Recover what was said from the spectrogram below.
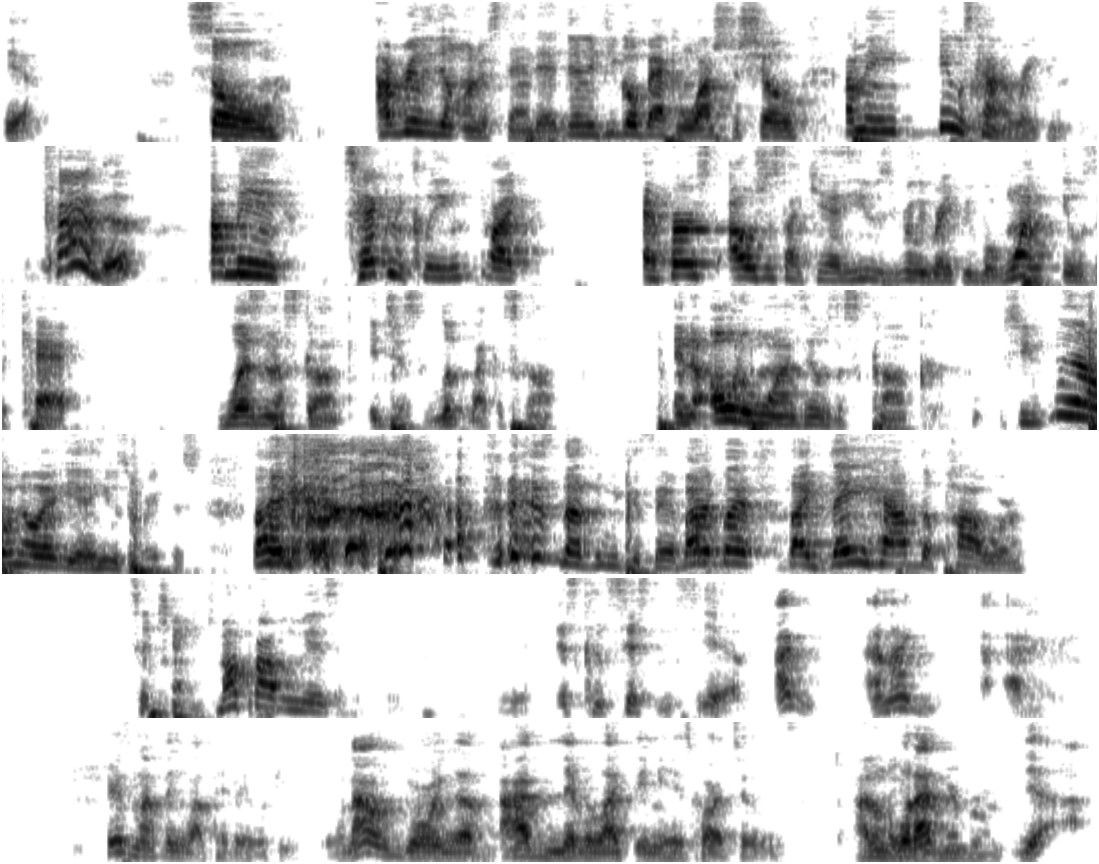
Yeah. So I really don't understand that. Then if you go back and watch the show, I mean, he was kind of raping. Kinda. I mean, technically, like at first I was just like, yeah, he was really rapey. But one, it was a cat, wasn't a skunk. It just looked like a skunk. And the older ones, it was a skunk. She, no, no, yeah, he was a rapist. Like, there's nothing we can say about it. But like, they have the power to change. My problem is, Yeah. it's consistency. Yeah, I and I, I here's my thing about Pepe Le Pew. When I was growing up, I've never liked any of his cartoons. I don't What I- remember him.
